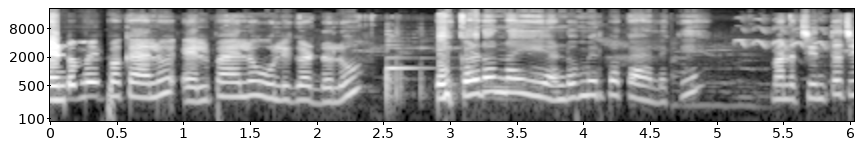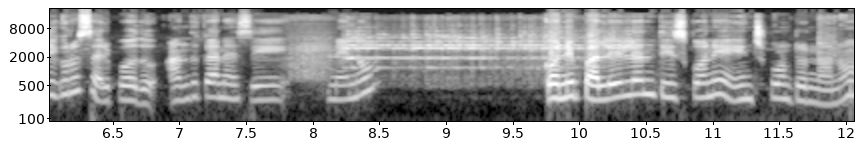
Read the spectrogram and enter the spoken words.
ఎండుమిరపకాయలు ఎల్లిపాయలు ఉల్లిగడ్డలు. ఇక్కడున్న ఈ ఎండుమిరపకాయలకి మన చింత చిగురు సరిపోదు. అందుకనేసి నేను కొన్ని పల్లీలను తీసుకొని వేయించుకుంటున్నాను.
